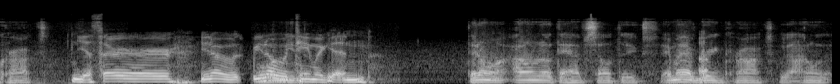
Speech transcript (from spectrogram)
Crocs. yes, sir. You know, you Well, know what mean- team we're getting. They don't. I don't know if they have Celtics. They might have Uh. green Crocs, but I don't.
